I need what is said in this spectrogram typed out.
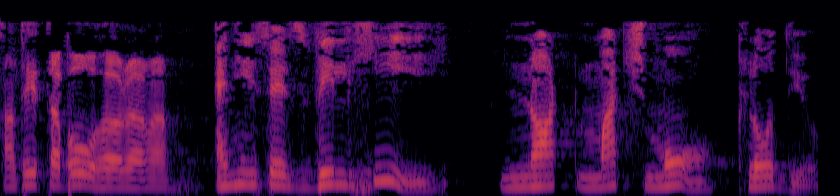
Han tittar på åhörarna and he says, Will he not much more clothe you?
